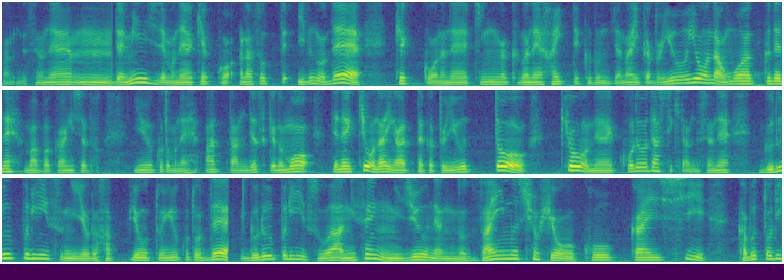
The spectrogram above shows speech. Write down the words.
たんですよね。うん。で、民事でもね、結構争っているので、結構なね、金額がね、入ってくるんじゃないかというような思惑でね、まあ、爆破にしたということもね、あったんですけども、でね、今日何があったかというと、今日ね、これを出してきたんですよね。グループリースによる発表ということで、グループリースは2020年の財務諸表を公開し、株取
